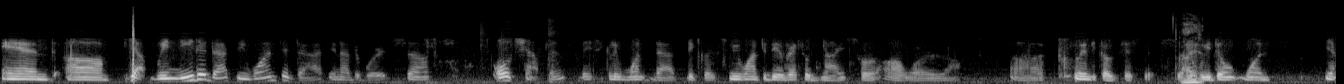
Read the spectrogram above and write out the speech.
And um, yeah, we needed that. We wanted that. In other words, uh, all chaplains basically want that because we want to be recognized for our uh, uh, clinical visits. So we don't want. Yeah.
